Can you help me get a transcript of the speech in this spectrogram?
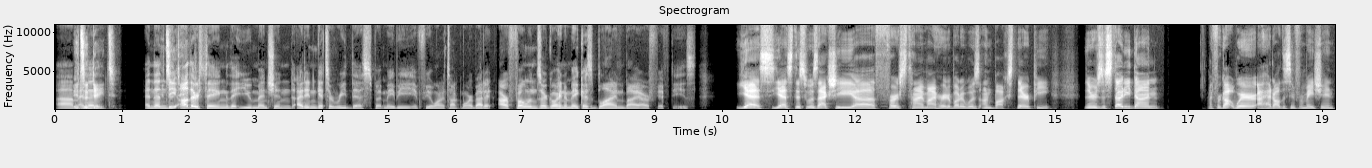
um a then, And then It's the other thing that you mentioned, I didn't get to read this, but maybe if you want to talk more about it, our phones are going to make us blind by our 50s. yes yes this was actually uh first time i heard about it was Unbox Therapy there's a study done i forgot where i had all this information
